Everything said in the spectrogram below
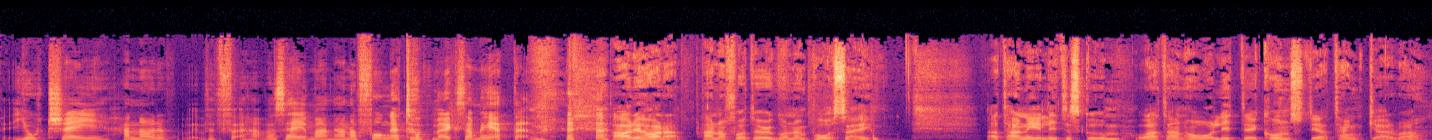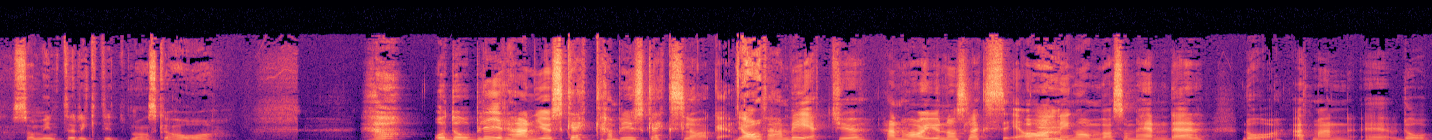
gjort sig, han har, vad säger man, han har fångat uppmärksamheten. ja, det har han. Han har fått ögonen på sig. Att han är lite skum och att han har lite konstiga tankar va, som inte riktigt man ska ha. Ja, och då blir han ju, skräck, han blir ju skräckslagen. Ja. För han vet ju, han har ju någon slags aning mm. om vad som händer då. Att man, eh, då,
